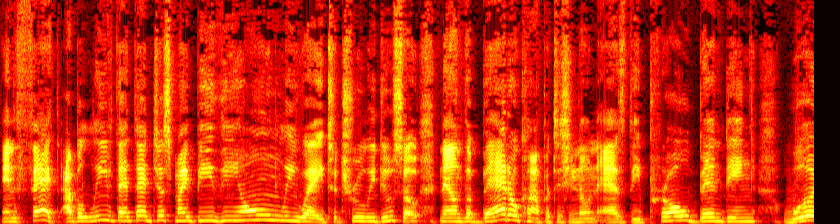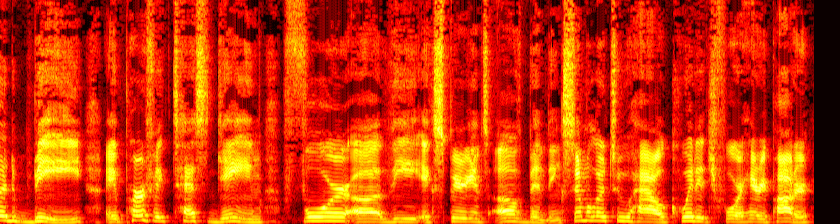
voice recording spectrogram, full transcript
In fact, I believe that that just might be the only way to truly do so. Now, the battle competition known as the Pro Bending would be a perfect test game for uh, the experience of bending, similar to how Quidditch for Harry Potter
